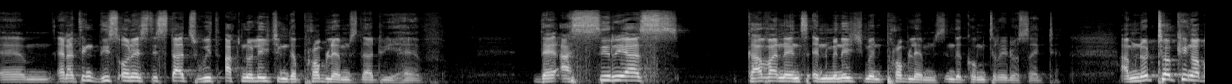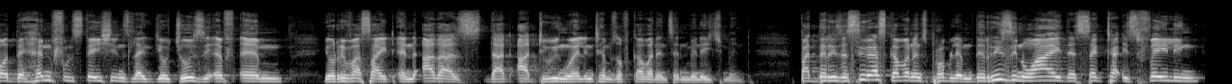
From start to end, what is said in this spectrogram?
Um, and I think this honesty starts with acknowledging the problems that we have. There are serious governance and management problems in the community radio sector. I'm not talking about the handful stations like your Jozi FM, your Riverside, and others that are doing well in terms of governance and management. But there is a serious governance problem. The reason why the sector is failing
